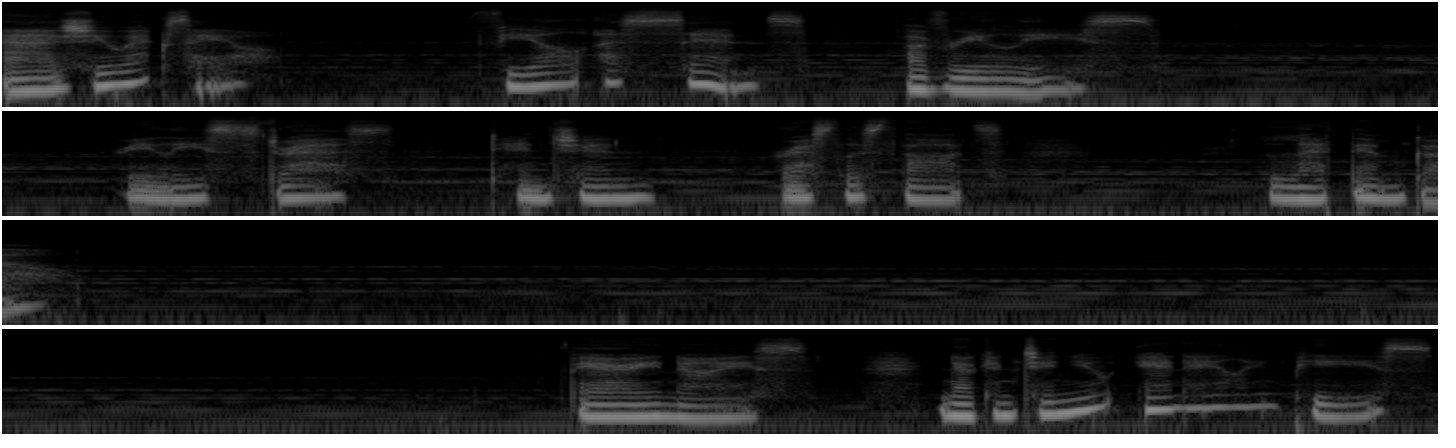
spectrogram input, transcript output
As you exhale, feel a sense of release. Release stress, tension, restless thoughts. Let them go. Very nice. Now continue inhaling peace,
